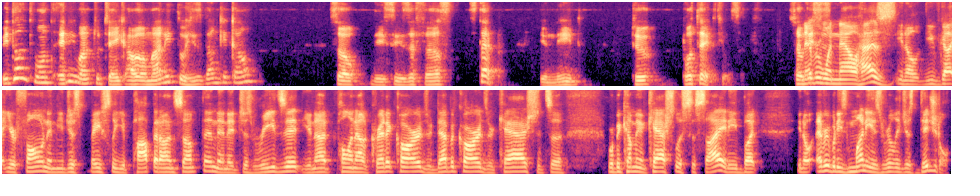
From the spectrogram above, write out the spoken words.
We don't want anyone to take our money to his bank account. So this is the first step. You need to protect yourself. So and everyone is, now has, you know, you've got your phone and you just basically you pop it on something and it just reads it. You're not pulling out credit cards or debit cards or cash. It's a we're becoming a cashless society, but you know everybody's money is really just digital.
